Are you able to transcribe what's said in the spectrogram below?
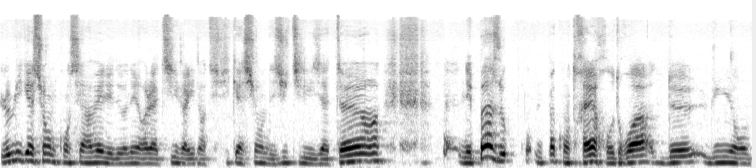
l'obligation de conserver les données relatives à l'identification des utilisateurs n'est pas, contraire au droit de l'Union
